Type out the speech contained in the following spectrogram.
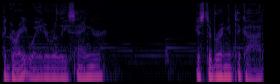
A great way to release anger is to bring it to God.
